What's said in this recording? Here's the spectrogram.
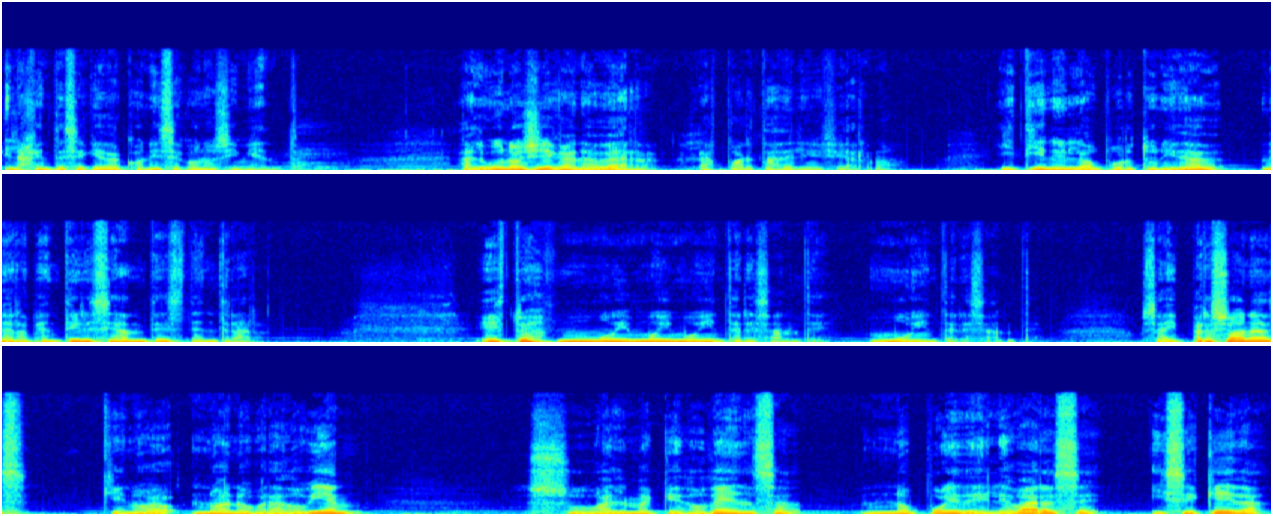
Y la gente se queda con ese conocimiento. Algunos llegan a ver las puertas del infierno y tienen la oportunidad de arrepentirse antes de entrar. Esto es muy, muy, muy interesante, muy interesante. O sea, hay personas que no, no han obrado bien, su alma quedó densa, no puede elevarse y se queda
